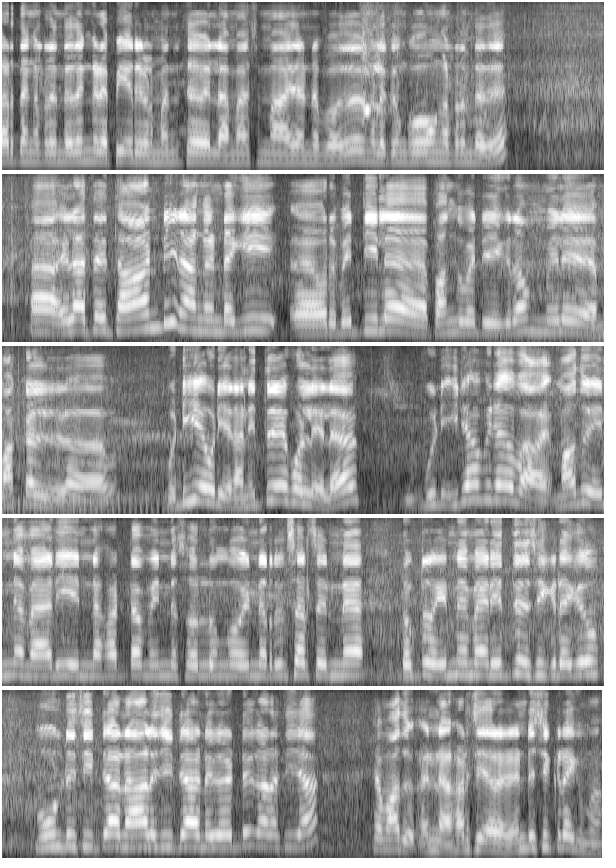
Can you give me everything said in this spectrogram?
வருத்தங்கள் இருந்தது. எங்களுடைய பேர்கள் வந்து தேவையில்லாமல் சும்மா இதாண்ட போது எங்களுக்கும் கோபங்கள் இருந்தது. எல்லாத்தையும் தாண்டி நாங்கள் இன்றைக்கு ஒரு வெற்றியில் பங்கு பெற்றிருக்கிறோம். உண்மையிலே மக்கள் விடிய விடிய நான் நித்திரே கொள்ளையில் விடி இரவிரவா மது என்ன மாதிரி என்ன கட்டம் என்ன சொல்லுங்க என்ன ரிசல்ட்ஸ் என்ன டாக்டர் என்ன மாதிரி எத்தனை சீட் கிடைக்கும்? மூன்று சீட்டா நாலு சீட்டான்னு கேட்டு கடைசியாக மது என்ன கடைசியாக ரெண்டு சீட் கிடைக்குமா?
